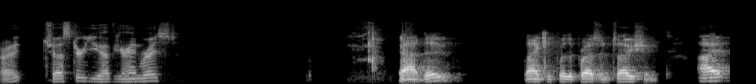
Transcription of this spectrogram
All right, Chester, you have your hand raised? I do. Thank you for the presentation. I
